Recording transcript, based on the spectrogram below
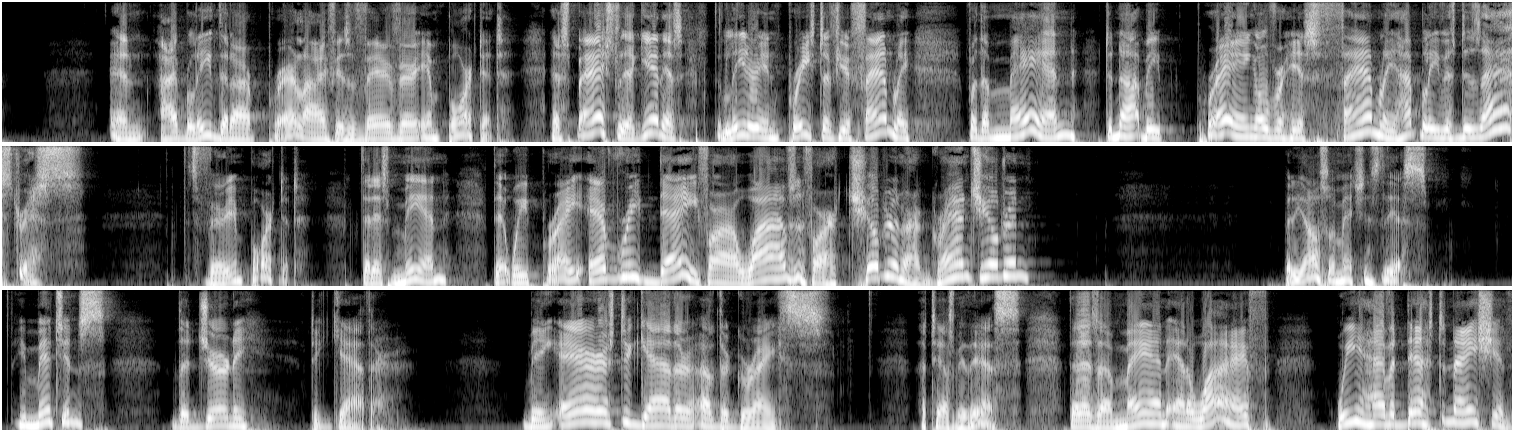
And I believe that our prayer life is very, very important, especially again as the leader and priest of your family. For the man to not be praying over his family, I believe, is disastrous. It's very important that as men that we pray every day for our wives and for our children, our grandchildren but he also mentions this. He mentions the journey together, being heirs together of the grace. That tells me this that as a man and a wife, we have a destination,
